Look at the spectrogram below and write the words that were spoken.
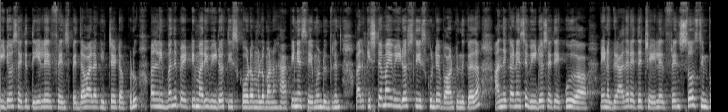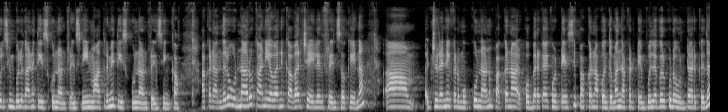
వీడియోస్ అయితే తీయలేదు ఫ్రెండ్స్ పెద్దవాళ్ళకి ఇచ్చేటప్పుడు. వాళ్ళని ఇబ్బంది పెట్టి మరి వీడియో తీసుకోవడంలో మనం హ్యాపీనెస్ ఏముంటుంది ఫ్రెండ్స్ వాళ్ళకి ఇష్టమై వీడియోస్ తీసుకుంటే బాగుంటుంది కదా? అందుకనేసి వీడియోస్ అయితే ఎక్కువ నేను గ్రాదర్ అయితే చేయలేదు ఫ్రెండ్స్ సో సింపుల్ సింపుల్గానే తీసుకున్నాను ఫ్రెండ్స్ నేను మాత్రమే తీసుకున్నాను ఫ్రెండ్స్ ఇంకా. అక్కడ అందరూ ఉన్నారు కానీ ఎవరిని కవర్ చేయలేదు ఫ్రెండ్స్ ఓకేనా చూడండి ఇక్కడ ముక్కున్నాను పక్కన కొబ్బరికాయ కొట్టేసి పక్కన కొంతమంది అక్కడ టెంపుల్ దగ్గర కూడా ఉంటారు కదా.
